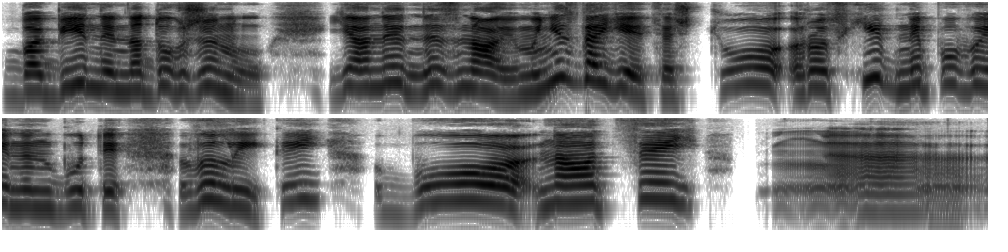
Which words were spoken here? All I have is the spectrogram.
бабіни на довжину. Я не, не знаю. Мені здається, що розхід не повинен бути великий, бо на оцей. Е,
